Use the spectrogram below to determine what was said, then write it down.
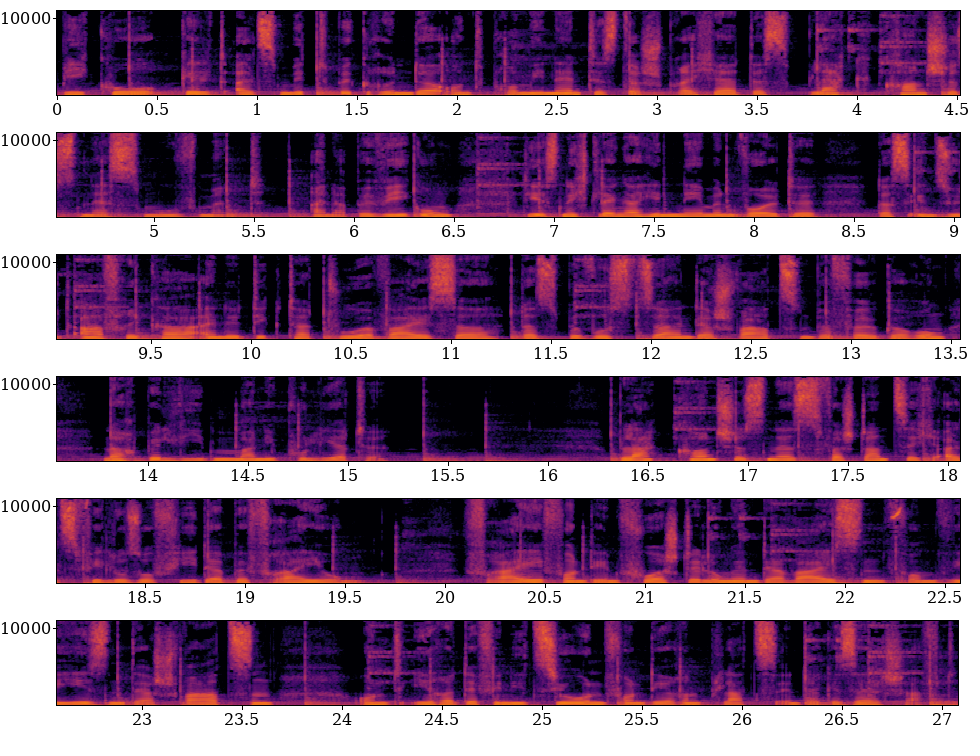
Biko gilt als Mitbegründer und prominentester Sprecher des Black Consciousness Movement, einer Bewegung, die es nicht länger hinnehmen wollte, dass in Südafrika eine Diktatur Weißer das Bewusstsein der schwarzen Bevölkerung nach Belieben manipulierte. Black Consciousness verstand sich als Philosophie der Befreiung, frei von den Vorstellungen der Weißen vom Wesen der Schwarzen und ihrer Definition von deren Platz in der Gesellschaft.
